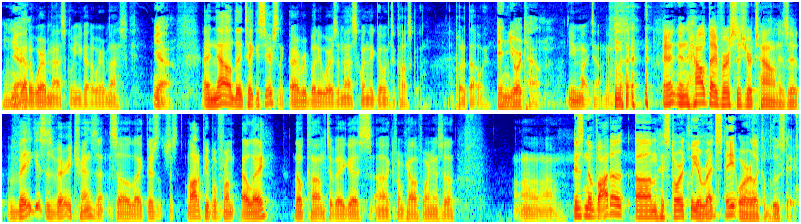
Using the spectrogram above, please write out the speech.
You got to wear a mask when you got to wear a mask. yeah, And now they take it seriously. Everybody wears a mask when they go into Costco. I'll put it that way. in your town. In my town, yes. and and how diverse is your town? Is it Vegas is very transient. So like, there's just a lot of people from LA. They'll come to Vegas uh, from California. So uh, Is Nevada um, historically a red state or like a blue state?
